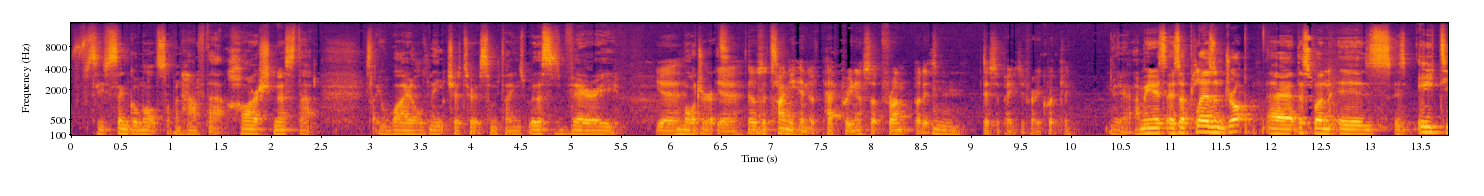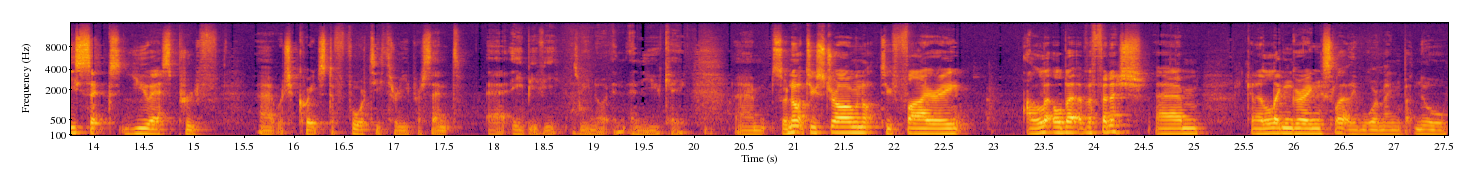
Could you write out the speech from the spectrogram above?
See, single malts often have that harshness, that it's like wild nature to it sometimes, but this is very Yeah, moderate. Yeah, there was a say. tiny hint of pepperiness up front, but it's Mm. dissipated very quickly. Yeah, I mean it's, it's a pleasant drop. Uh, this one is is 86 US proof, uh, which equates to 43% uh, ABV as we know it in, in the UK. Um, so not too strong, not too fiery, a little bit of a finish, um, kind of lingering, slightly warming, but no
